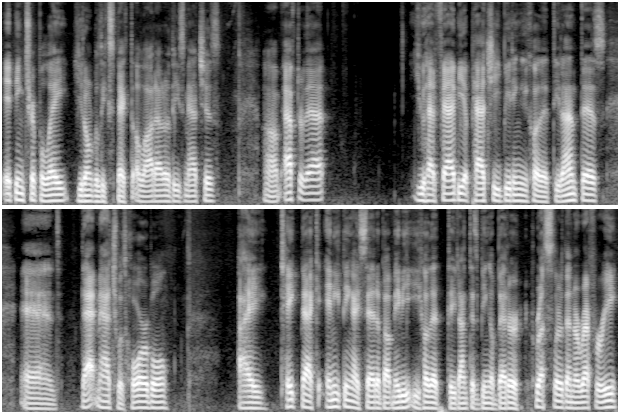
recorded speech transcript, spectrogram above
it being AAA, you don't really expect a lot out of these matches. Um, after that, you had Fabi Apache beating Hijo de Tirantes, and that match was horrible. I take back anything I said about maybe Hijo de Tirantes being a better wrestler than a referee.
